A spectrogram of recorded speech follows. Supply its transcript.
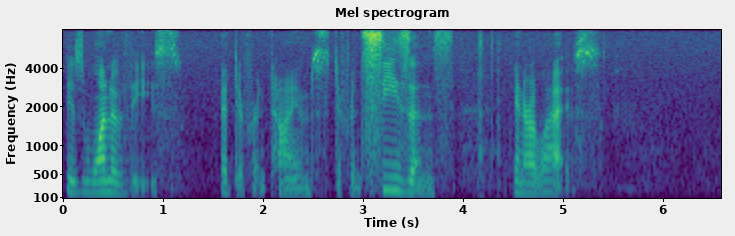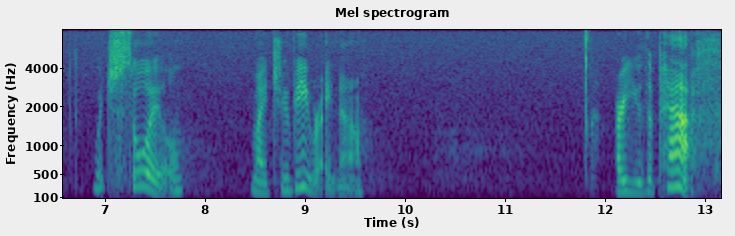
is one of these at different times, different seasons in our lives. Which soil might you be right now? Are you the path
